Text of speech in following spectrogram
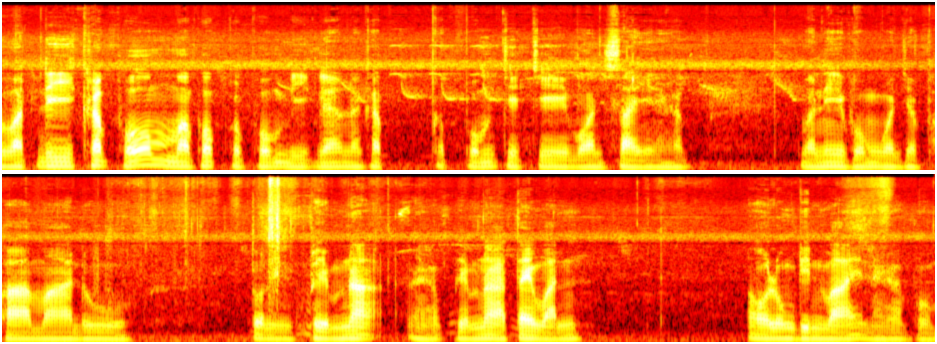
สวัสดีครับผมมาพบกับผมอีกแล้วนะครับ กับผมเจเจบอนไซนะครับ วันนี้ผมก็จะพามาดูต้นเพรมหน้านะครับเพรมหน้าไต้หวัน เอาลงดินไว้นะครับผม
